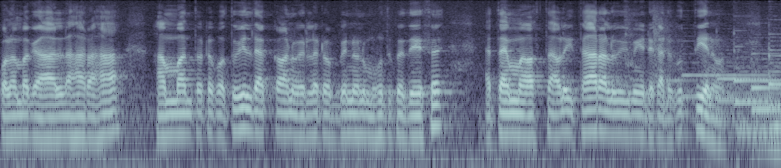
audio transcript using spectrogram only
කොළඹ ගාල්ල හරහා හම්බන්තොට කොතුවිල් දක්වා වන වෙරළට ඔබ්බෙන්න වන මුහුදු ප්‍රදේශ ඇතැම් අවස්ථාවල ඉතාරලු වීමේ ඉඩ කඩකුත් තියෙනවා.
